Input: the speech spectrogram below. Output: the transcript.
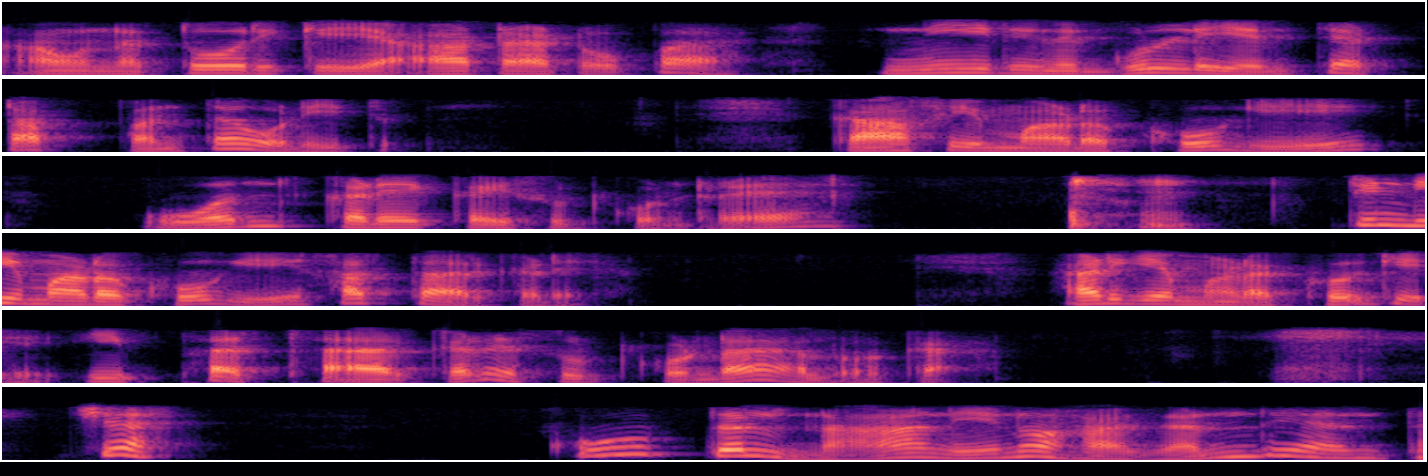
ಅವನ ತೋರಿಕೆಯ ಆಟಾಟೋಪ ನೀರಿನ ಗುಳ್ಳೆಯಂತೆ ಟಪ್ ಅಂತ ಹೊಡೆಯಿತು ಕಾಫಿ ಮಾಡೋಕ್ಕೆ ಹೋಗಿ ಒಂದು ಕಡೆ ಕೈ ಸುಟ್ಕೊಂಡ್ರೆ ತಿಂಡಿ ಮಾಡೋಕ್ಕೆ ಹೋಗಿ ಹತ್ತಾರು ಕಡೆ. ಅಡುಗೆ ಮಾಡೋಕ್ಕೆ ಹೋಗಿ ಇಪ್ಪತ್ತಾರು ಕಡೆ ಸುಟ್ಕೊಂಡ ಅಲೋಕ. ಛೆ ಕೋಪದಲ್ಲಿ ನಾನೇನೋ ಹಾಗಂದೆ ಅಂತ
